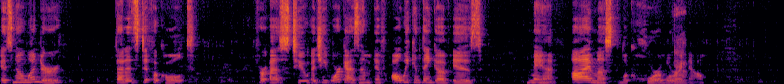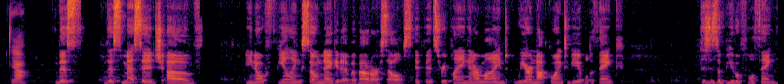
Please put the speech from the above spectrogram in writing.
It's no wonder that it's difficult for us to achieve orgasm if all we can think of is, man, I must look horrible yeah. right now. Yeah. This this message of you know, feeling so negative about ourselves, if it's replaying in our mind, we are not going to be able to think, this is a beautiful thing.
